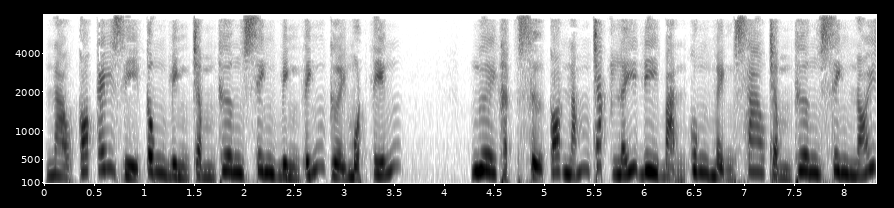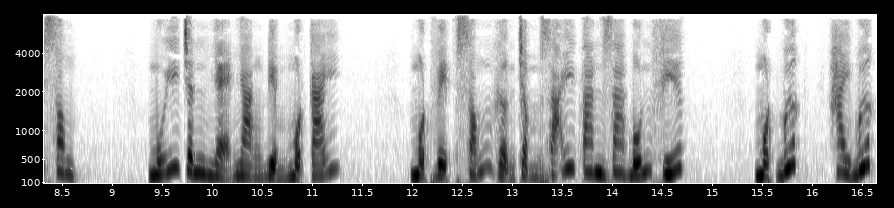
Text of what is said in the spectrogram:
Nào có cái gì công bình trầm thương sinh bình tĩnh cười một tiếng. Ngươi thật sự có nắm chắc lấy đi bản cung mệnh sao trầm thương sinh nói xong. Mũi chân nhẹ nhàng điểm một cái. Một vệt sóng gợn chậm rãi tan ra bốn phía. Một bước, hai bước,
